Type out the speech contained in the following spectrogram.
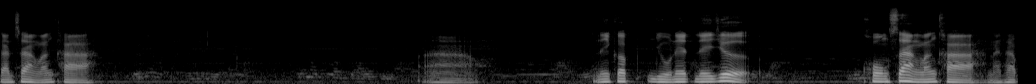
การสร้างหลังคาอ้าวนี่ก็อยู่ในเลเยอร์โครงสร้างหลังคานะครับ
